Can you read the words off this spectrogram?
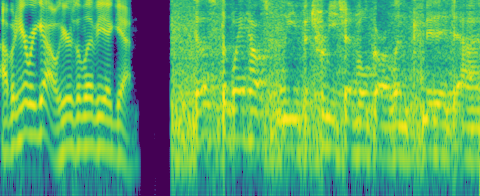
Uh, but here we go. Here's Olivia again. Does the White House believe Attorney General Garland committed uh,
